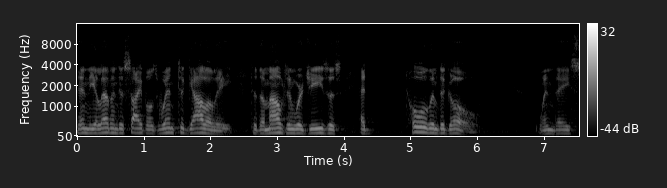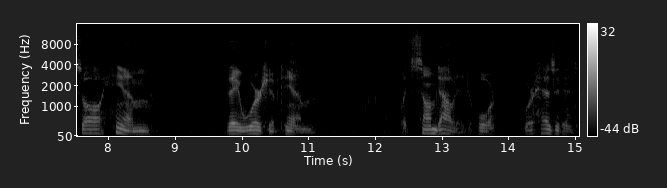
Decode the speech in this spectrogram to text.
Then the eleven disciples went to Galilee, to the mountain where Jesus had told them to go. When they saw him, they worshiped him but some doubted or were hesitant.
